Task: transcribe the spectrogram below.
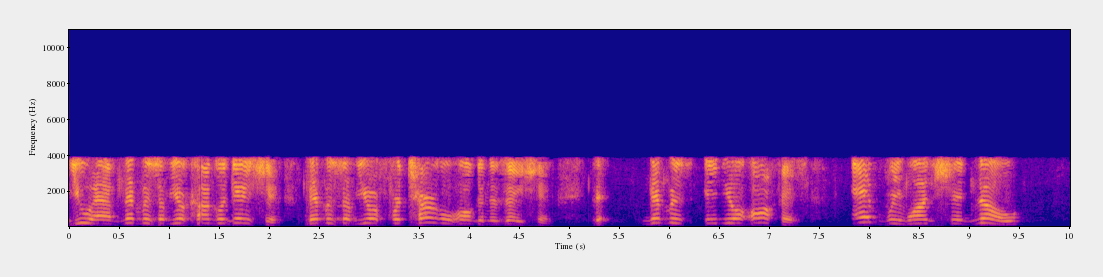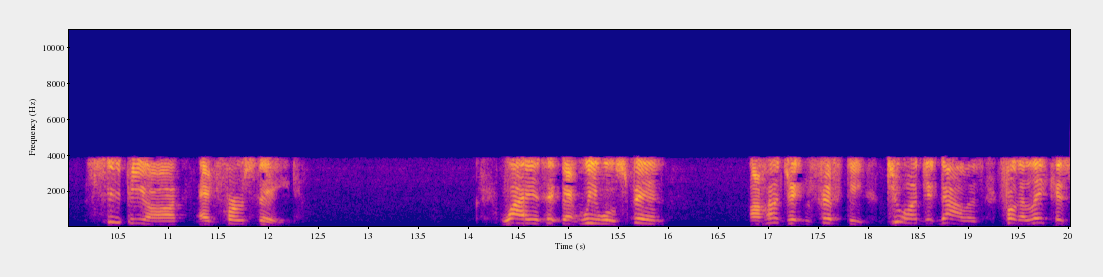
you have members of your congregation, members of your fraternal organization, members in your office. Everyone should know CPR and first aid. Why is it that we will spend $150, $200 for the latest,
